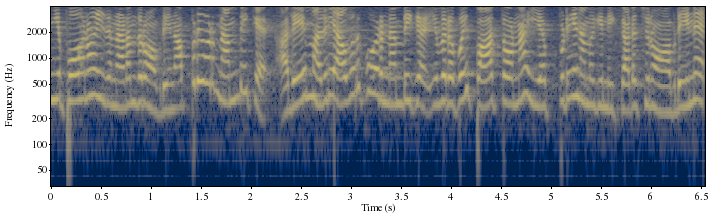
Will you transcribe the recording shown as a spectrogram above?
இங்கே போகிறோம் இது நடந்துரும் அப்படின்னு. அப்படி ஒரு நம்பிக்கை. அதே மாதிரி அவருக்கு ஒரு நம்பிக்கை. இவரை போய் பார்த்தோன்னா எப்படியும் நமக்கு இன்னைக்கு கிடச்சிரும் அப்படின்னு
